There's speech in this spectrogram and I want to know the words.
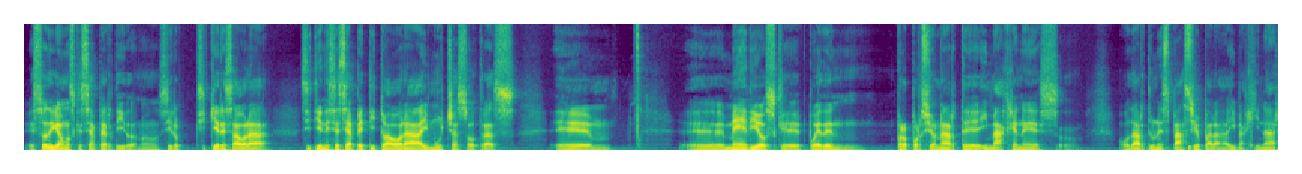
Eso digamos que se ha perdido, ¿no? Si, lo, si quieres ahora, si tienes ese apetito ahora, hay muchas otras em, eh, medios que pueden proporcionarte imágenes o, darte un espacio para imaginar.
